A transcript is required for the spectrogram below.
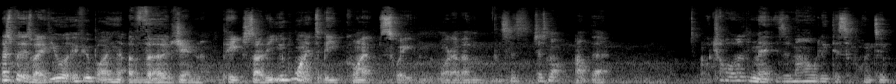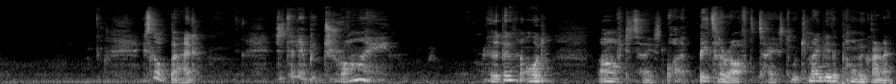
Let's put it this way: if you're if you're buying a virgin peach soda, you'd want it to be quite sweet, and whatever. This is just not up there, which I will admit is mildly disappointing. It's not bad, just a little bit dry. There's a bit of an odd aftertaste, quite a bitter aftertaste, which may be the pomegranate.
